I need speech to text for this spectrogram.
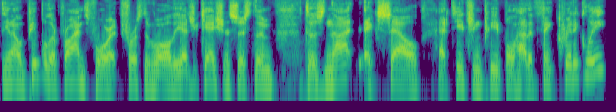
You know, people are primed for it. First of all, the education system does not excel at teaching people how to think critically.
